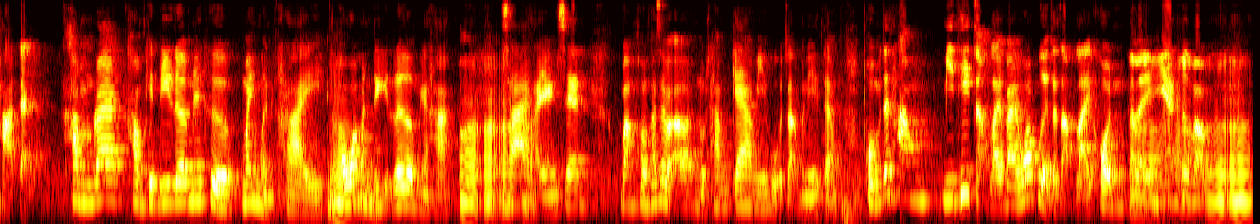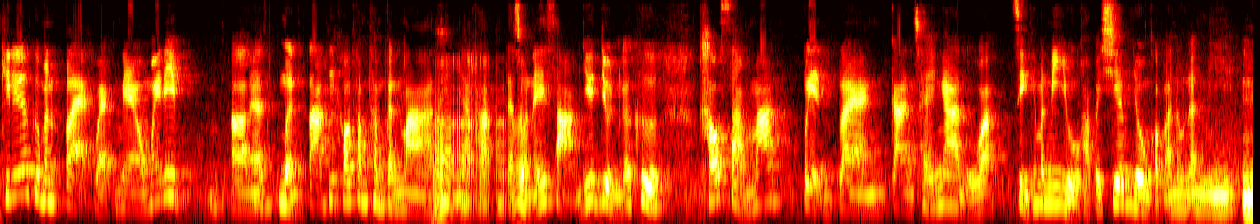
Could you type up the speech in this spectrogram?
ค่ะแต่ คำแรกความคิดรีเริ่มนี่คือไม่เหมือนใครอ่าเพราะว่ามันรีเริ่มไงคะอ่าอ่าอ่าใช่ค่ะอย่างเช่น บางคนเขาจะแบบเออหนูทำแก้วมีหูจับอันนี้แต่ ผมจะทำมีที่จับหลายใบว่าเผื่อจะจับหลายคนอะไรอย่างเงี้ยคือแบบาอ่าคิดรีเริ่มคือมันแปลกแหวกแนวไม่ได้อะไรนะเหมือนตามที่เขาทำทำกันมาอะไรอย่างเงี้ยค่ะอ่าอ่าอ่าแต่ส่วนไอ้สามยืดหยุ่นก็คือเขาสามารถ เปลี่ยนแปลงการใช้งานหรือว่าสิ่งที่มันมีอยู่ค่ะไปเชื่อมโยงกับอันนู้นอันนี้อื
